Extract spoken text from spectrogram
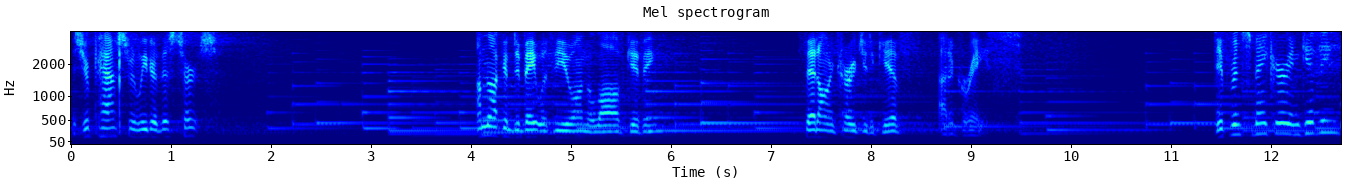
As your pastor and leader of this church, I'm not going to debate with you on the law of giving. Instead, I'll encourage you to give out of grace. Difference maker in giving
